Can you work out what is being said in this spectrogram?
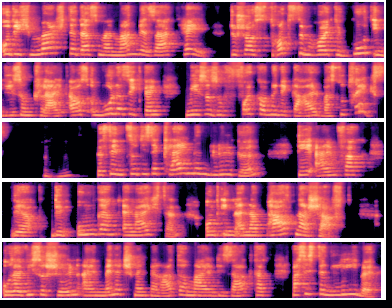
Und ich möchte, dass mein Mann mir sagt, hey, du schaust trotzdem heute gut in diesem Kleid aus, obwohl er sich denkt, mir ist es so vollkommen egal, was du trägst. Mhm. Das sind so diese kleinen Lügen, die einfach der, den Umgang erleichtern. Und in einer Partnerschaft oder wie so schön ein Managementberater mal gesagt hat, was ist denn Liebe?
